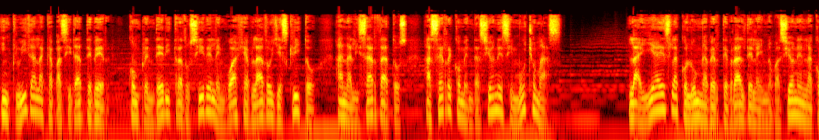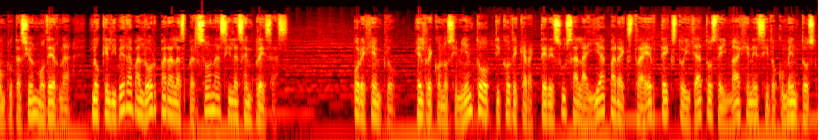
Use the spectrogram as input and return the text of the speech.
incluida la capacidad de ver, comprender y traducir el lenguaje hablado y escrito, analizar datos, hacer recomendaciones y mucho más. La IA es la columna vertebral de la innovación en la computación moderna, lo que libera valor para las personas y las empresas. Por ejemplo, el reconocimiento óptico de caracteres usa la IA para extraer texto y datos de imágenes y documentos,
